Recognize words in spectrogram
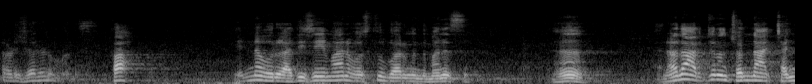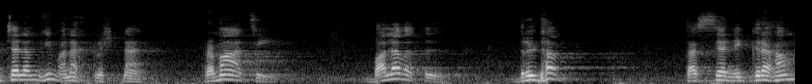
அப்படி சொல்லணும் மனசு. பா என்ன ஒரு அதிசயமான வஸ்து பாருங்க இந்த மனசு ஆ. அதனாலதான் அர்ஜுனன் சொன்னான் சஞ்சலம் ஹி மன கிருஷ்ண பிரமாச்சி பலவத் திருடம் தஸ்ய நிகிரகம்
